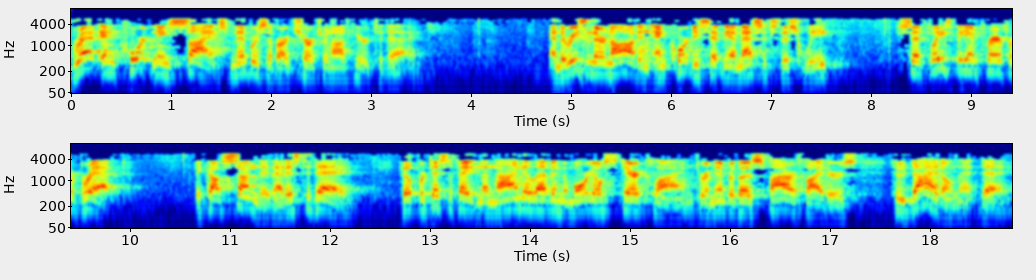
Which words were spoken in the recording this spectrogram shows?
Brett and Courtney Sykes, members of our church, are not here today. And the reason they're not, and, and Courtney sent me a message this week, she said, please be in prayer for Brett. Because Sunday, that is today, he'll participate in the 9-11 memorial stair climb to remember those firefighters who died on that day.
